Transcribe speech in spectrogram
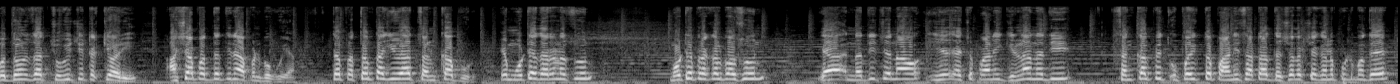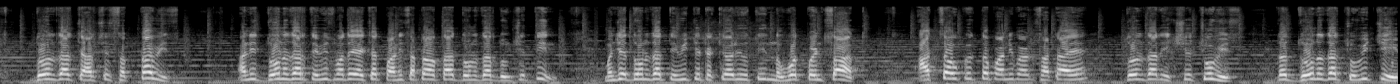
व दोन हजार चोवीसची टक्केवारी अशा पद्धतीने आपण बघूया. तर प्रथमतः घेऊया चणकापूर हे मोठे धरण असून मोठे प्रकल्प असून या नदीचे नाव हे याचे पाणी गिरणा नदी संकल्पित उपयुक्त पाणीसाठा दशलक्ष घनफूटमध्ये दोन हजार चारशे सत्तावीस आणि दोन हजार तेवीसमध्ये याच्यात पाणीसाठा होता दोन हजार दोनशे तीन. म्हणजे दोन हजार तेवीसची टक्केवारी होती नव्वद पॉईंट सात. आजचा उपयुक्त पाणी पा- साठा आहे दोन हजार एकशे चोवीस. तर दोन हजार चोवीसची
